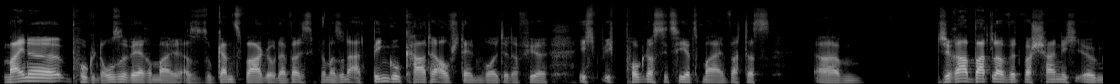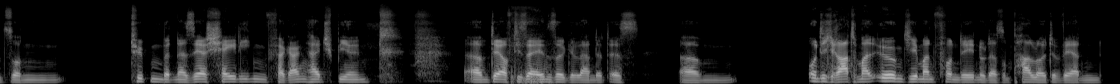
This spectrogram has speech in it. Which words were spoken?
Meine Prognose wäre mal, also so ganz vage oder weiß ich, wenn man so eine Art Bingo-Karte aufstellen wollte dafür, ich, ich prognostiziere jetzt mal einfach, dass ähm, Gerard Butler wird wahrscheinlich irgend so einen Typen mit einer sehr shadigen Vergangenheit spielen, ähm, der auf dieser Insel gelandet ist. Ähm, und ich rate mal, irgendjemand von denen oder so ein paar Leute werden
